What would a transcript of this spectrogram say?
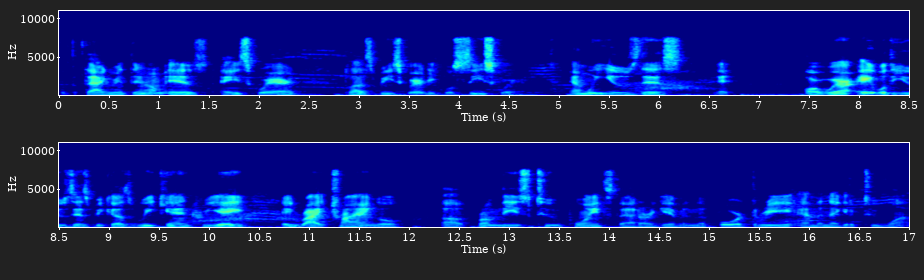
the Pythagorean theorem is a squared plus b squared equals c squared. And we use this, or we are able to use this because we can create a right triangle uh, from these two points that are given, the 4, 3 and the negative 2, 1.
